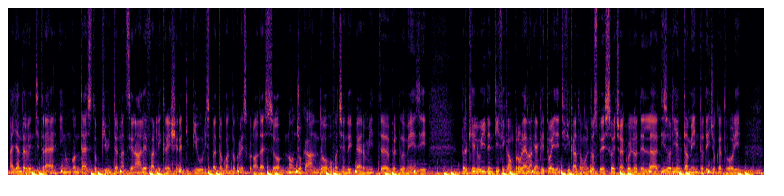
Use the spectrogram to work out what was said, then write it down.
agli under 23 in un contesto più internazionale e farli crescere di più rispetto a quanto crescono adesso non giocando o facendo i permit per due mesi. Perché lui identifica un problema che anche tu hai identificato molto spesso e cioè quello del disorientamento dei giocatori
